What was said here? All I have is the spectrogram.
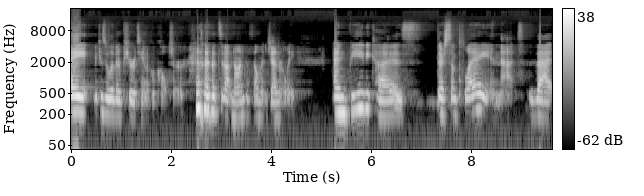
A, because we live in a puritanical culture that's about non fulfillment generally. And B, because there's some play in that that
